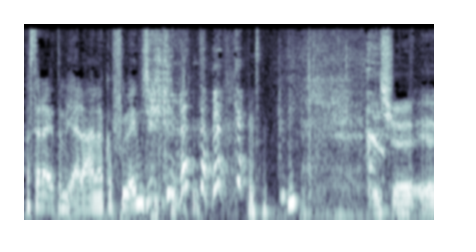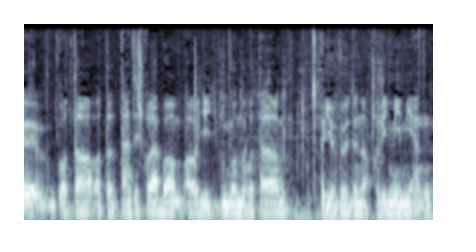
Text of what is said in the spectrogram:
Aztán rájöttem, hogy elállnak a füleim, úgyhogy kivettem. És ö, ö, ott, a, ott a tánciskolában, ahogy így gondolkodtál a, a jövődön, akkor így mi, milyen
